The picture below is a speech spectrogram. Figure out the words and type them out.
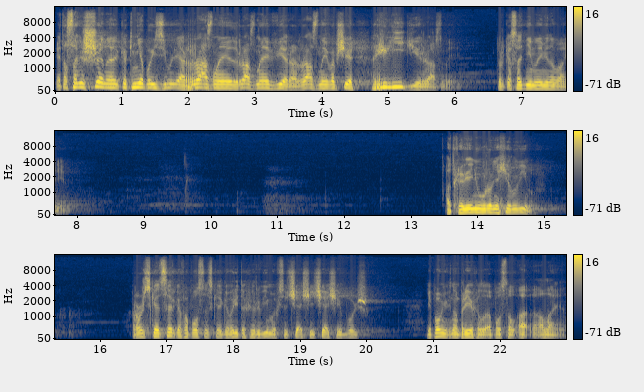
Это совершенно как небо и земля, разная, разная вера, разные вообще религии разные только с одним наименованием. Откровение уровня херувимов. Пророческая церковь апостольская говорит о херувимах все чаще и чаще и больше. Я помню, к нам приехал апостол а-, Алайн,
